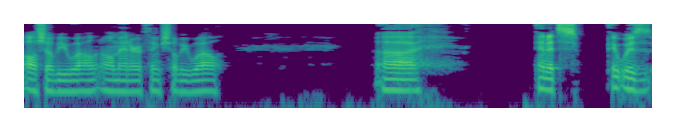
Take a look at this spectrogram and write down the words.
all shall be well, and all manner of things shall be well." Uh, and it's it was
